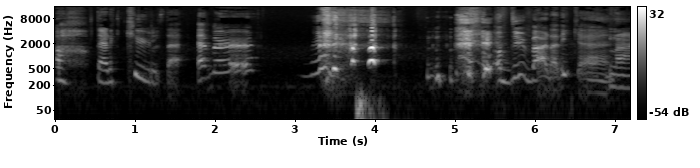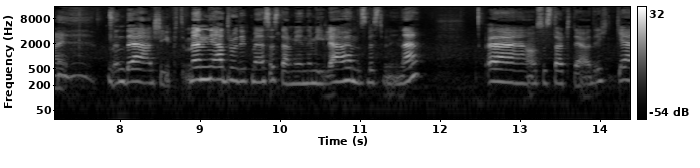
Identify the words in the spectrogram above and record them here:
Åh, det er det kuleste ever! Og du var der ikke. Nei. Men det er kjipt. Men jeg dro dit med søsteren min Emilie og hennes bestevenninne. Eh, og så startet jeg å drikke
